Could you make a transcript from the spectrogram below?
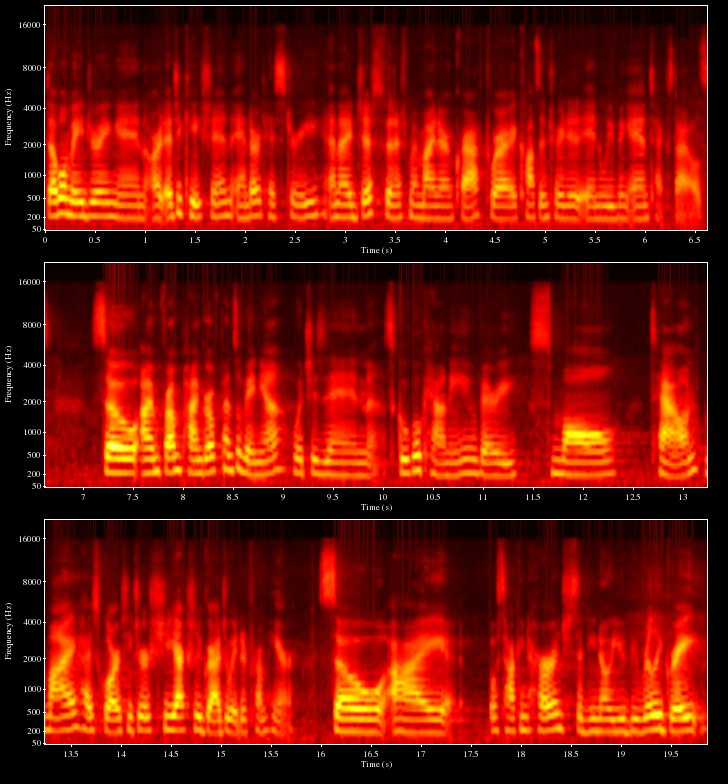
double majoring in art education and art history, and I just finished my minor in craft where I concentrated in weaving and textiles. So I'm from Pine Grove, Pennsylvania, which is in Schuylkill County, a very small town. My high school art teacher, she actually graduated from here. So I was talking to her and she said, you know, you'd be really great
